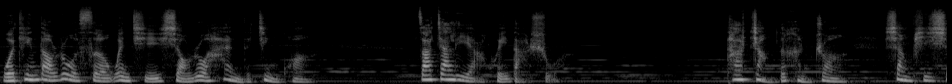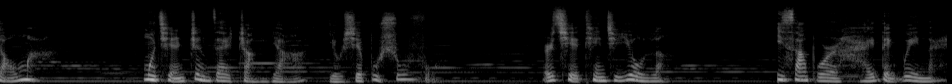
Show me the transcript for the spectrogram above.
我听到若瑟问起小若翰的近况，扎加利亚回答说：“他长得很壮，像匹小马，目前正在长牙，有些不舒服，而且天气又冷，伊莎伯尔还得喂奶，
